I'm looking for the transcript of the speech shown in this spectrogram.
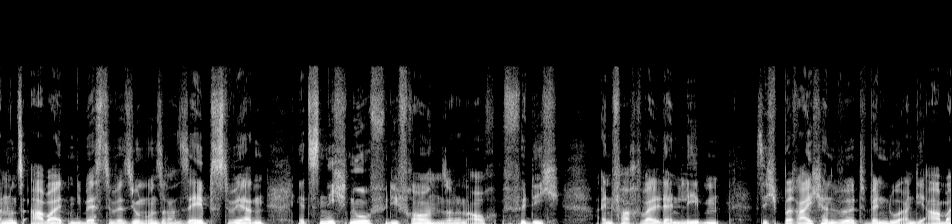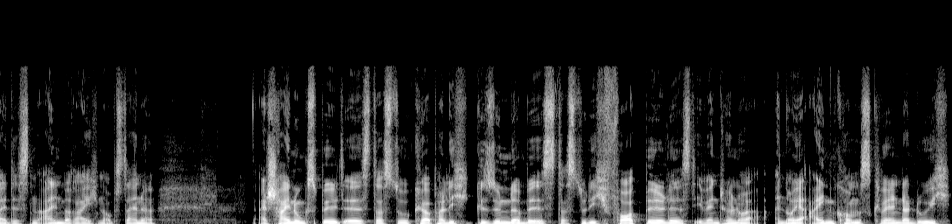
an uns arbeiten, die beste Version unserer selbst werden. Jetzt nicht nur für die Frauen, sondern auch für dich. Einfach weil dein Leben sich bereichern wird, wenn du an die arbeitest in allen Bereichen, ob es deine Erscheinungsbild ist, dass du körperlich gesünder bist, dass du dich fortbildest, eventuell neue, Einkommensquellen dadurch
